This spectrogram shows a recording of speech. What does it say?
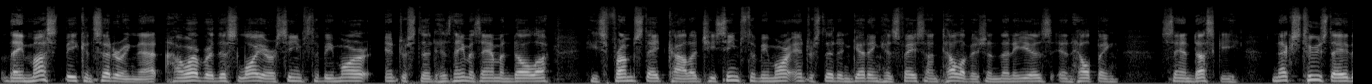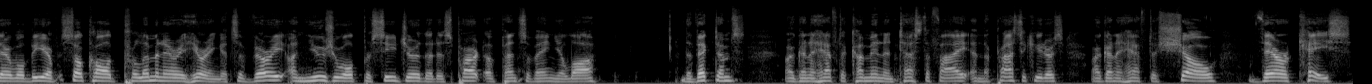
They must be considering that. However, this lawyer seems to be more interested. His name is Amendola. He's from State College. He seems to be more interested in getting his face on television than he is in helping Sandusky. Next Tuesday, there will be a so called preliminary hearing. It's a very unusual procedure that is part of Pennsylvania law. The victims are going to have to come in and testify, and the prosecutors are going to have to show their case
